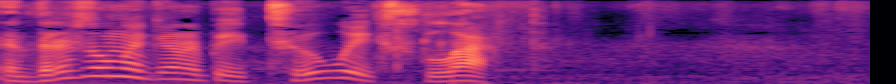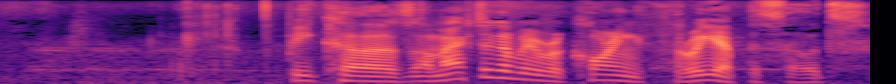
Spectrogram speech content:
There's only going to be two weeks left. Because I'm actually going to be recording three episodes.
